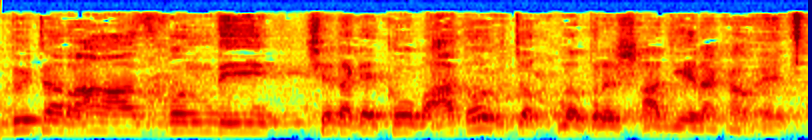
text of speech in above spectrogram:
দুইটা রাজবন্দি, সেটাকে খুব আদর যত্ন করে সাজিয়ে রাখা হয়েছে।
